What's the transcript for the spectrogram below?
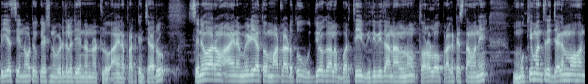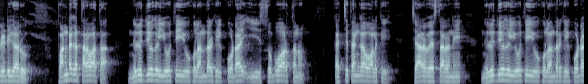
డిఎస్సి నోటిఫికేషన్ విడుదల చేయనున్నట్లు ఆయన ప్రకటించారు. శనివారం ఆయన మీడియాతో మాట్లాడుతూ ఉద్యోగాల భర్తీ విధి విధానాలను త్వరలో ప్రకటిస్తామని ముఖ్యమంత్రి జగన్మోహన్ రెడ్డి గారు పండగ తర్వాత నిరుద్యోగ యువతి యువకులందరికీ కూడా ఈ శుభవార్తను ఖచ్చితంగా వాళ్ళకి చేరవేస్తారని నిరుద్యోగ యువతి యువకులందరికీ కూడా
